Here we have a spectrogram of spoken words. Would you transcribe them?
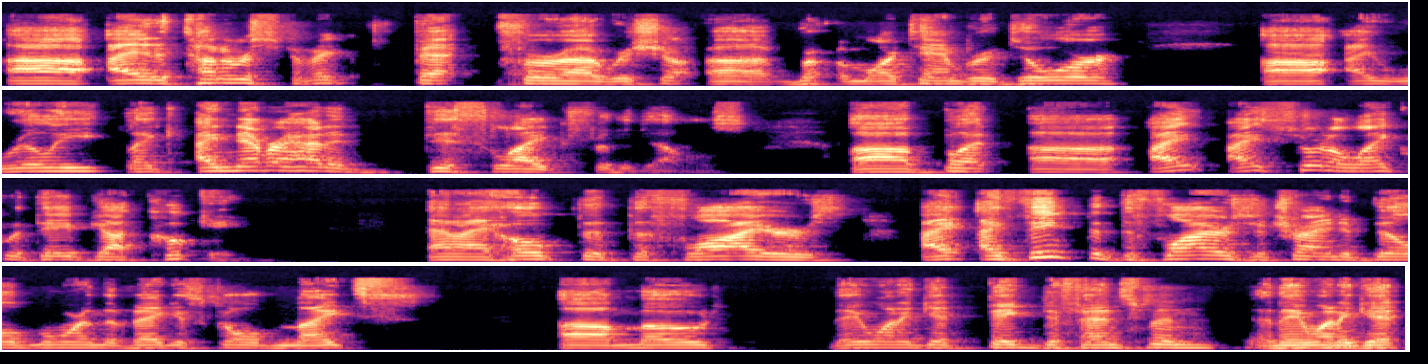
Uh, I had a ton of respect for uh, Richard, uh, Martin Brodeur. Uh, I really like. I never had a dislike for the Devils, uh, but uh, I I sort of like what they've got cooking, and I hope that the Flyers. I I think that the Flyers are trying to build more in the Vegas Golden Knights uh, mode they want to get big defensemen and they want to get,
